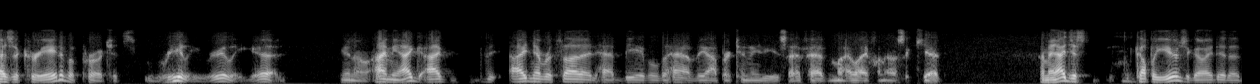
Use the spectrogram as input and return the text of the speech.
as a creative approach, it's really really good. You know, I mean, I I I never thought I'd have be able to have the opportunities I've had in my life when I was a kid. I mean, I just a couple of years ago I did a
